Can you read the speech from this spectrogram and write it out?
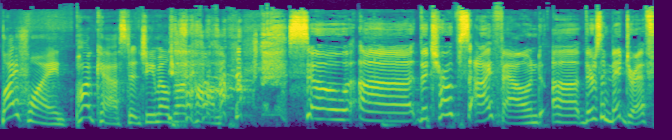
Lifewine podcast at gmail.com. So uh, the tropes I found, uh, there's a midriff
